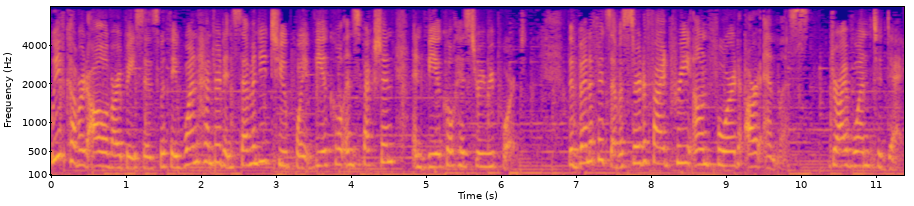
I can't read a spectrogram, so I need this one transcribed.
We've covered all of our bases with a 172-point vehicle inspection and vehicle history report. The benefits of a certified pre-owned Ford are endless. Drive one today.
